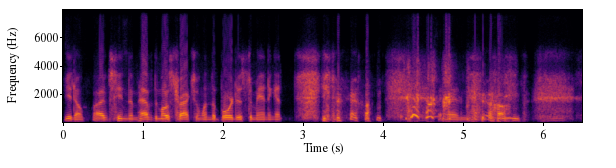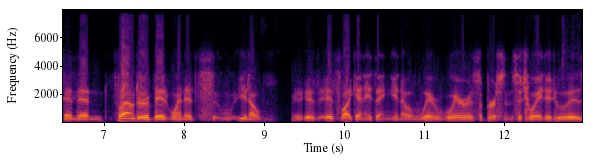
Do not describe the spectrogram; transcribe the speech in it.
You know, I've seen them have the most traction when the board is demanding it, and um, and then flounder a bit when it's you know it, it's like anything. You know, where where is the person situated who is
